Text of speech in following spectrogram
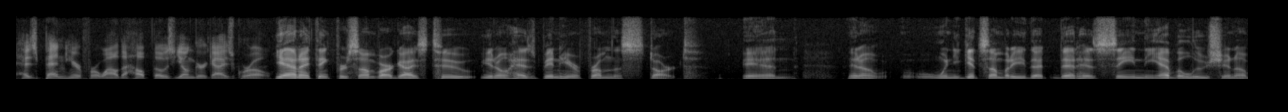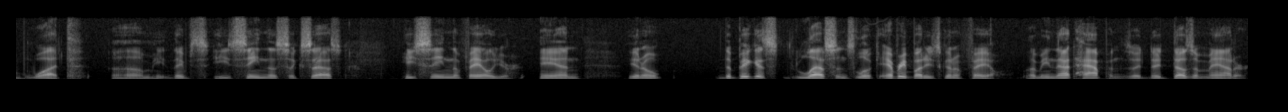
has been here for a while to help those younger guys grow. Yeah, and I think for some of our guys too, you know, has been here from the start, and you know, when you get somebody that that has seen the evolution of what um, he, they've he's seen the success, he's seen the failure, and you know, the biggest lessons. Look, everybody's going to fail. I mean, that happens. It, it doesn't matter.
